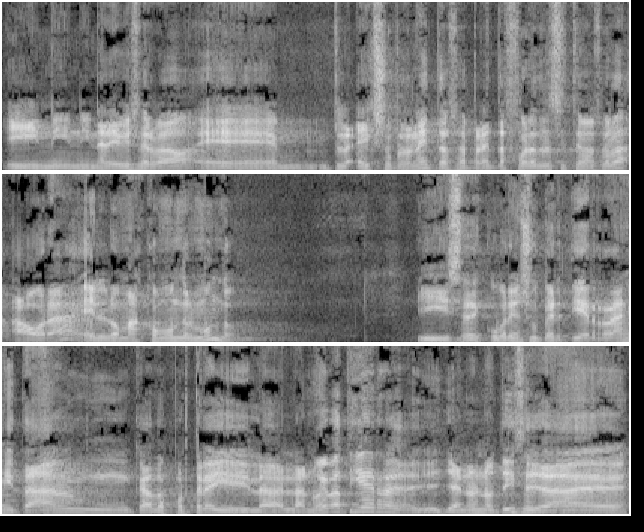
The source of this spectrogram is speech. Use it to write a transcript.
y ni, nadie había observado eh, pla- exoplanetas, o sea, planetas fuera del sistema solar. Ahora es lo más común del mundo. Y se descubren supertierras y tal cada dos por tres. Y la, la nueva Tierra ya no es noticia, ya eh,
